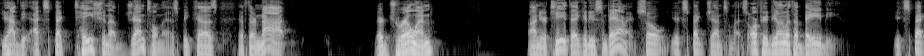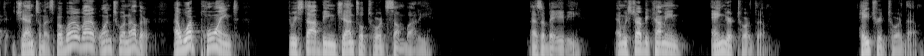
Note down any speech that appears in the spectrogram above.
you have the expectation of gentleness because if they're not, they're drilling on your teeth, they could do some damage. So you expect gentleness. Or if you're dealing with a baby, you expect gentleness. But what about one to another? At what point do we stop being gentle towards somebody as a baby and we start becoming anger toward them, hatred toward them,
